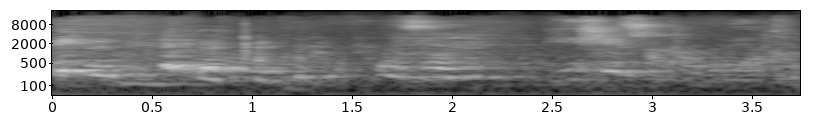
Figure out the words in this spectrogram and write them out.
Bir gün uzun, yeşil sakallı bir adam.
